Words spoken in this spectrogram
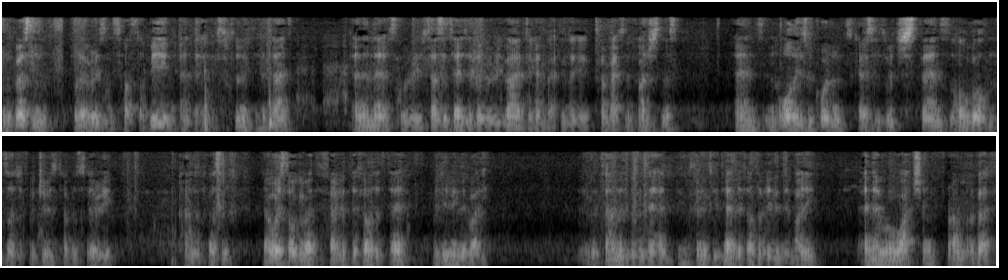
When the person, for whatever reason, starts stop beating and they clinically had died, and then they were resuscitated, they were revived, they come back and they come back to their consciousness. And in all these recorded cases, which spans the whole world, and it's not just for Jews, it happens to every kind of person, they always talk about the fact that they felt that they were leaving their body. At the time when they had been clinically dead, they felt they were leaving their body, and they were watching from above.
